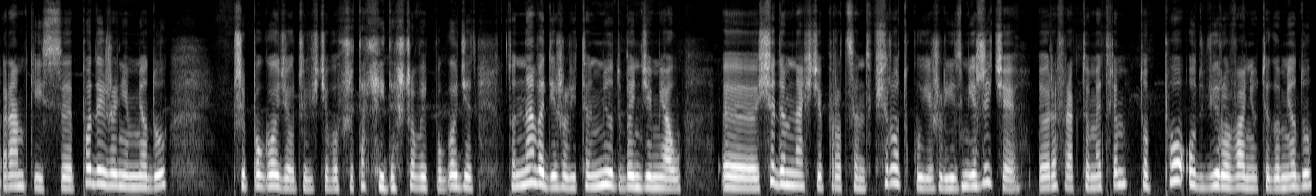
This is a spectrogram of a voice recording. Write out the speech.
ramki z podejrzeniem miodu przy pogodzie oczywiście, bo przy takiej deszczowej pogodzie, to nawet jeżeli ten miód będzie miał 17% w środku, jeżeli zmierzycie refraktometrem, to po odwirowaniu tego miodu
